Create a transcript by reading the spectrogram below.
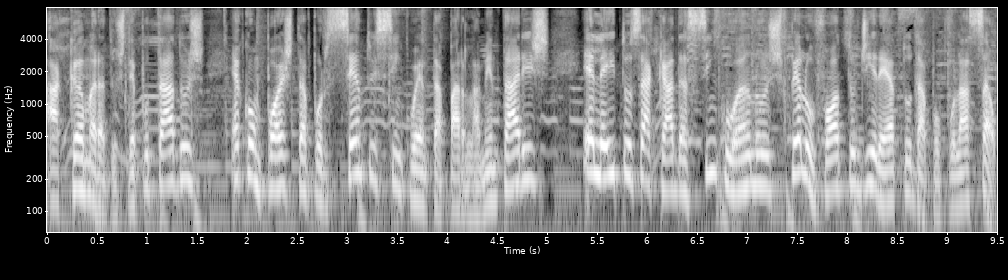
A Câmara dos Deputados é composta por 150 parlamentares eleitos a cada cinco anos pelo voto direto da população.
